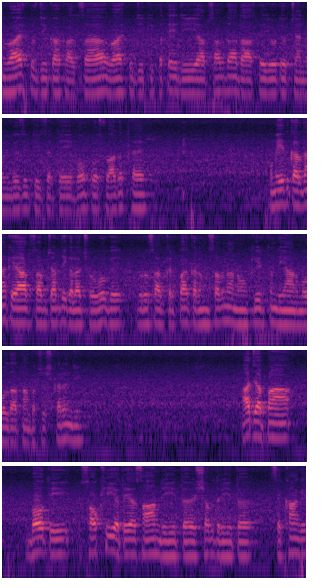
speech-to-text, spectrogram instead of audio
ਵਾਹਿਗੁਰੂ ਜੀ ਕਾ ਖਾਲਸਾ, ਵਾਹਿਗੁਰੂ ਜੀ ਕੀ ਫਤਿਹ ਜੀ। ਆਪ ਸਭ ਦਾ ਦਾਸ ਤੇ YouTube ਚੈਨਲ 뮤직 ਟੀਚਰ ਤੇ ਬਹੁਤ-ਬਹੁਤ ਸਵਾਗਤ ਹੈ। ਉਮੀਦ ਕਰਦਾ ਕਿ ਆਪ ਸਭ ਚੜ੍ਹਦੀ ਕਲਾ ਛੋਵੋਗੇ ਗੁਰੂ ਸਾਹਿਬ ਕਿਰਪਾ ਕਰਨ ਸਭਨਾਂ ਨੂੰ ਕੀਰਤਨ ਦੀਆਂ ਅਨਮੋਲ ਦਾਤਾਂ ਬਖਸ਼ਿਸ਼ ਕਰਨ ਜੀ। ਅੱਜ ਆਪਾਂ ਬਹੁਤ ਹੀ ਸੌਖੀ ਅਤੇ ਆਸਾਨ ਰੀਤ, ਸ਼ਬਦ ਰੀਤ ਸਿੱਖਾਂਗੇ,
